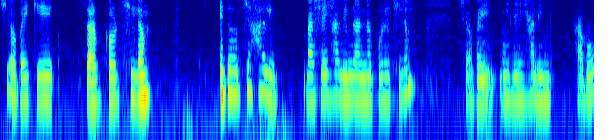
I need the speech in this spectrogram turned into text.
সবাইকে সার্ভ করছিলাম। এটা হচ্ছে হালিম, বাসায় হালিম রান্না করেছিলাম। সবাই মিলে হালিম খাব।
